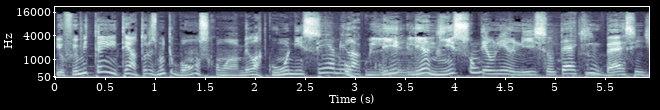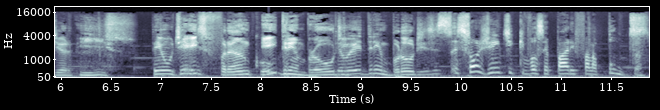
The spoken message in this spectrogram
E o filme tem, tem atores muito bons, como a Mila Kunis, Tem a Mila o Li- Kunis, Liam Neeson. Tem o Liam Neeson, tem a Kim Basinger, Isso. Tem o James Ad- Franco, Adrian Brody. tem o Adrian Brody. É só gente que você para e fala, putz,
